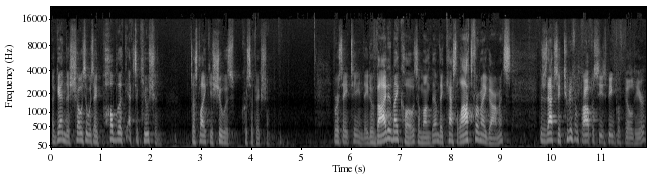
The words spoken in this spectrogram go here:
Again, this shows it was a public execution, just like Yeshua's crucifixion. Verse 18 They divided my clothes among them, they cast lots for my garments. This is actually two different prophecies being fulfilled here.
